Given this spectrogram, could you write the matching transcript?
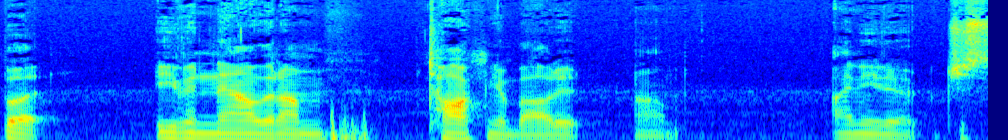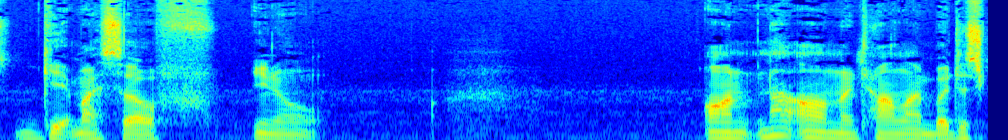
but even now that I'm talking about it, um, I need to just get myself, you know, on not on my timeline, but just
